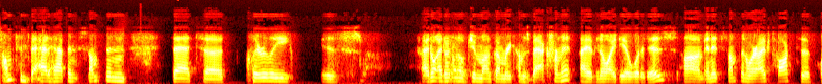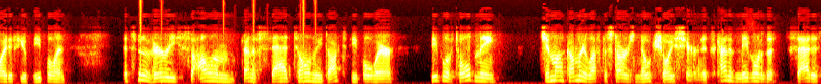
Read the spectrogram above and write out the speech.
something bad happened. Something that uh, clearly is I don't I don't know if Jim Montgomery comes back from it. I have no idea what it is, um, and it's something where I've talked to quite a few people, and it's been a very solemn, kind of sad tone when you talk to people, where people have told me Jim Montgomery left the Stars no choice here, and it's kind of maybe one of the saddest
